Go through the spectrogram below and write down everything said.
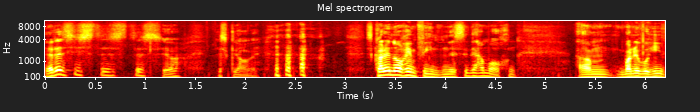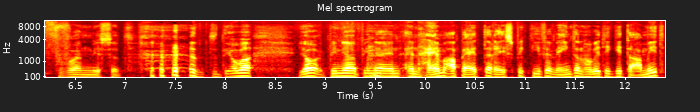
Ja, das ist, das, das, ja, das glaube ich. das kann ich noch empfinden, das würde ich auch machen ähm, wenn ich wohin fahren müsste. Aber ja, ich bin ja, bin ja ein, ein, Heimarbeiter, respektive wenn, dann habe ich die Gitarre mit.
